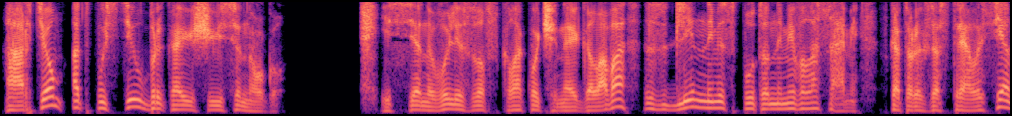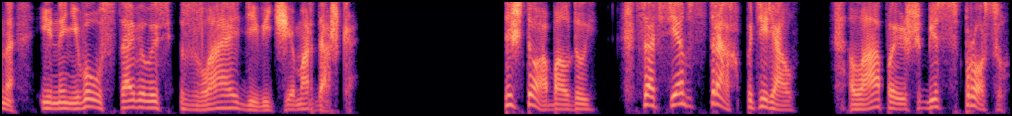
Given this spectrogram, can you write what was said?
а Артем отпустил брыкающуюся ногу. Из сена вылезла всклокоченная голова с длинными спутанными волосами, в которых застряло сено, и на него уставилась злая девичья мордашка. «Ты что, обалдуй, совсем страх потерял? Лапаешь без спросу?»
